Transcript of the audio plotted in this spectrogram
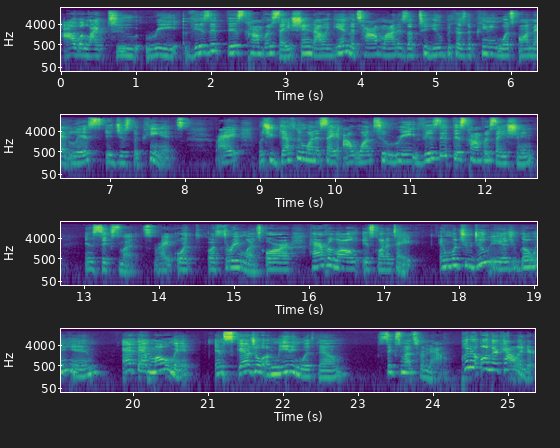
I would like to revisit this conversation. Now, again, the timeline is up to you because depending what's on that list, it just depends right? But you definitely want to say, I want to revisit this conversation in six months, right? Or, or three months, or however long it's going to take. And what you do is you go in at that moment and schedule a meeting with them six months from now. Put it on their calendar,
